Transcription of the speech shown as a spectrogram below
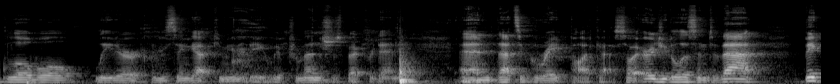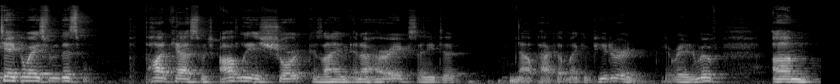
global leader in the SYNGAP community. We have tremendous respect for Danny. And that's a great podcast. So I urge you to listen to that. Big takeaways from this podcast, which oddly is short because I am in a hurry because I need to now pack up my computer and get ready to move. Um,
